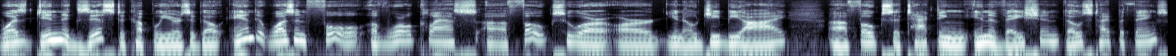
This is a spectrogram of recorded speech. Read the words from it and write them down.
was didn't exist a couple years ago, and it wasn't full of world class uh, folks who are are you know GBI uh, folks attacking innovation, those type of things.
